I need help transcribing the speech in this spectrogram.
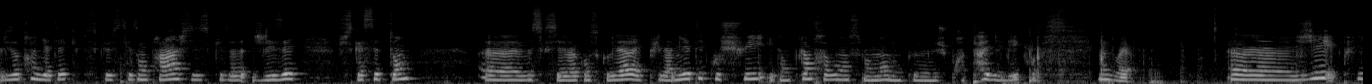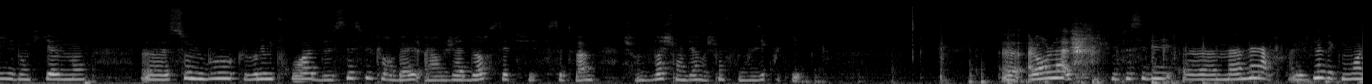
les emprunts médiathèque, parce que ces emprunts je, les ai jusqu'à septembre, parce que c'est les vacances scolaires. Et puis la médiathèque où je suis est en plein travaux en ce moment, donc je pourrais pas y aller. Donc voilà. J'ai pris donc également Songbook volume 3 de Cécile Corbel. Alors j'adore cette, cette femme chante vachement bien, vachement, faut que vous écoutiez. Euh, alors là, le CD, euh, ma mère, elle est venue avec moi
